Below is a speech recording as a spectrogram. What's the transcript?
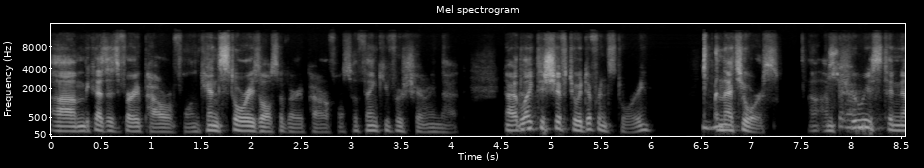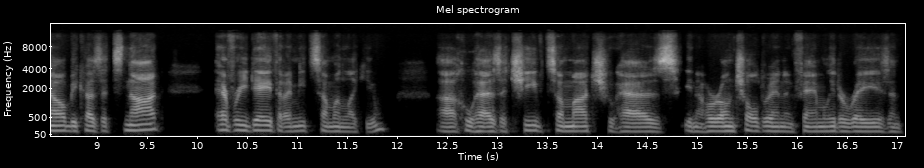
um, because it's very powerful. And Ken's story is also very powerful. So thank you for sharing that. Now, I'd like to shift to a different story, mm-hmm. and that's yours. Uh, I'm sure. curious to know because it's not every day that I meet someone like you uh, who has achieved so much, who has you know her own children and family to raise, and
